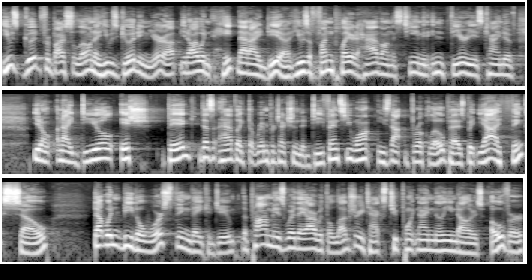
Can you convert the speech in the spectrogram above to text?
he was good for Barcelona. He was good in Europe. You know, I wouldn't hate that idea. He was a fun player to have on this team. And in theory, is kind of, you know, an ideal ish big. Doesn't have like the rim protection, the defense you want. He's not Brook Lopez, but yeah, I think so. That wouldn't be the worst thing they could do. The problem is where they are with the luxury tax, $2.9 million over.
